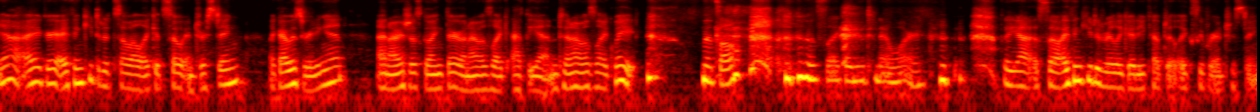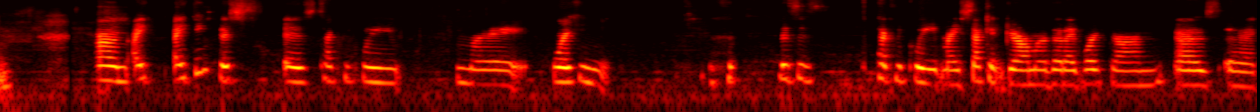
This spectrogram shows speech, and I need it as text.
Yeah, I agree. I think you did it so well. Like, it's so interesting. Like, I was reading it and I was just going through and I was like at the end and I was like, wait, that's all? it's like, I need to know more. but yeah, so I think you did really good. You kept it like super interesting. Um, I I think this is technically my working. this is technically my second drama that I've worked on as a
